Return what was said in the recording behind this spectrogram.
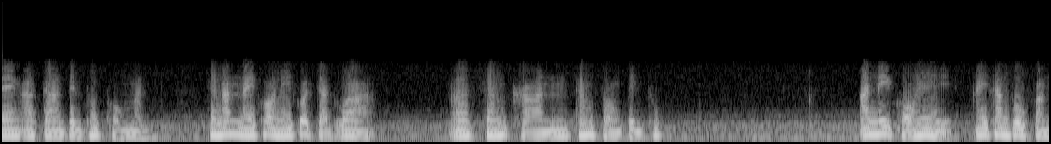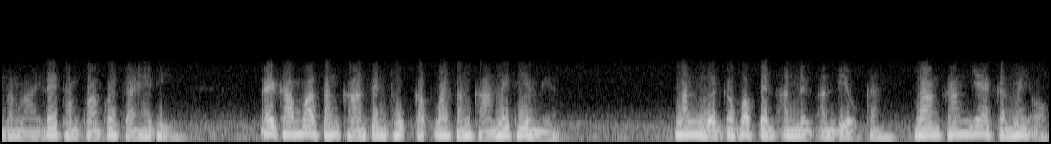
ดงอาการเป็นทุกข์ของมัน ฉะนั้นในข้อนี้ก็จัดว่า สังขารทั้งสองเป็นทุกข์ อันนี้ขอให้ให้ท่านผู้ฟังทั้งหลาย ได้ทำความเข้าใจให้ดีไอ้คำว่าสังขารเป็นทุกข์กับว่าสังขารไม่เที่ยงเนี่ย มันเหมือนกับว่าเป็นอันหนึ่งอันเดียวกัน บางครั้งแยกกันไม่ออก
